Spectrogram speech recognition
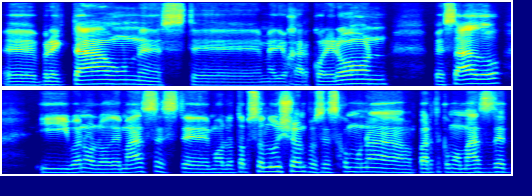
eh, breakdown, este, medio hardcoreerón, pesado. Y bueno, lo demás, este, Molotov Solution, pues es como una parte como más de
